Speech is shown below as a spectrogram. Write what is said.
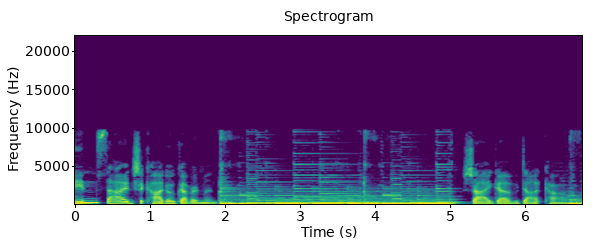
Inside Chicago Government. ChiGov.com.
